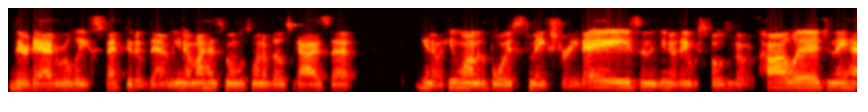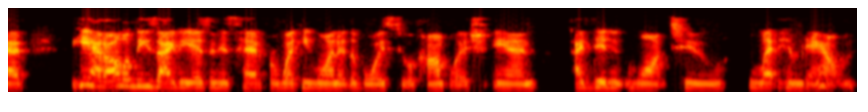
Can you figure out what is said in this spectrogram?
their dad really expected of them. You know, my husband was one of those guys that, you know, he wanted the boys to make straight A's and, you know, they were supposed to go to college and they had, he had all of these ideas in his head for what he wanted the boys to accomplish. And I didn't want to let him down.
